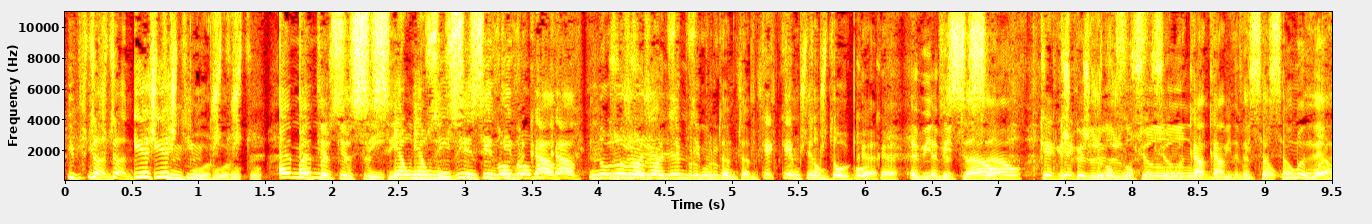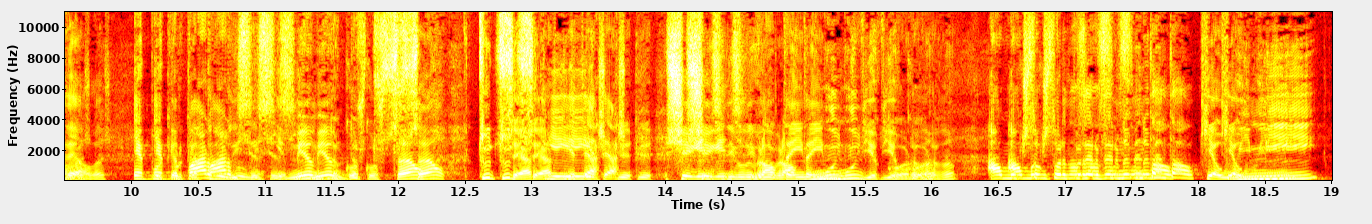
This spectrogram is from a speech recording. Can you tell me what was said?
E portanto, este imposto, a manter-se assim, é um incentivo ao mercado. Nós olhamos perguntamos porque é que temos tão pouca habitação, porque é que as coisas não funcionam no mercado de habitação. Uma delas é porque a parte do licenciamento, da construção, tudo certo, e até acho que chega a iniciativa liberal tem muito de acordo, há uma questão que para nós é fundamental, que é o IMI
